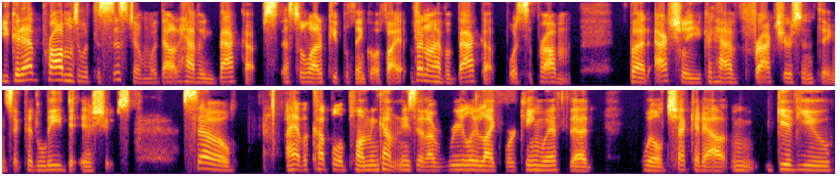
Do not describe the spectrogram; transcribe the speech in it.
You could have problems with the system without having backups. That's what a lot of people think. Well, if I if I don't have a backup, what's the problem? But actually, you could have fractures and things that could lead to issues. So, I have a couple of plumbing companies that I really like working with that will check it out and give you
